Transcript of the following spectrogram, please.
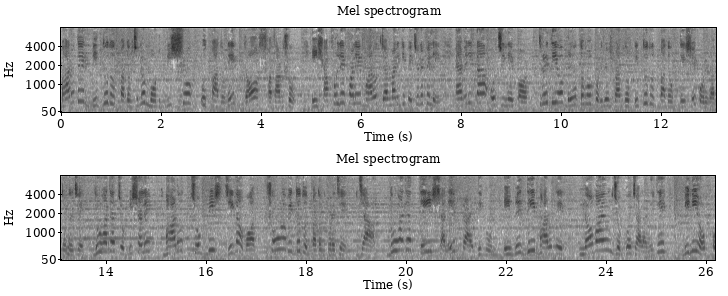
ভারতের বিদ্যুৎ উৎপাদন ছিল মোট বিশ্ব উৎপাদনের দশ শতাংশ। এই সাফল্যের ফলে ভারত জার্মানিকে পেছনে ফেলে আমেরিকা ও চীনের পর তৃতীয় বৃহত্তম পরিবেশ বান্ধব বিদ্যুৎ উৎপাদক দেশে পরিণত হয়েছে। দু হাজার চব্বিশ সালে ভারত চব্বিশ জিগাওয়াট সৌর বিদ্যুৎ উৎপাদন করেছে, যা দু হাজার তেইশ সালে প্রায় দ্বিগুণ। এই বৃদ্ধি ভারতের নবায়নযোগ্য জ্বালানিতে বিনিয়োগ ও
